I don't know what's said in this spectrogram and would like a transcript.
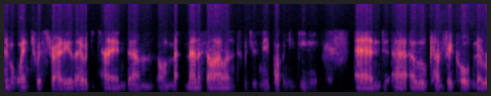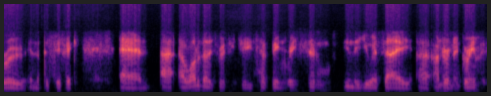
never went to Australia. They were detained um, on Ma- Manus Island, which is near Papua New Guinea, and uh, a little country called Nauru in the Pacific. And uh, a lot of those refugees have been resettled in the USA uh, under an agreement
